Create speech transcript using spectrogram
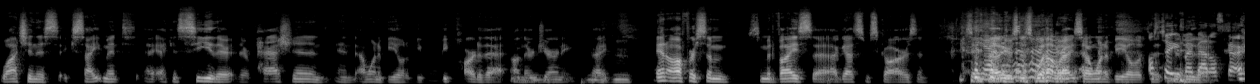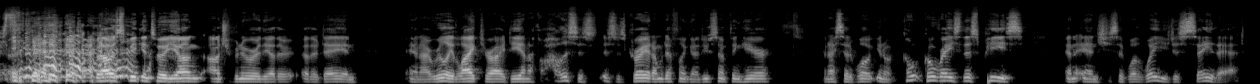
watching this excitement. I, I can see their their passion, and, and I want to be able to be, be part of that on their Mhm. journey, right? Mhm. And offer some some advice. Uh, I got some scars and some Yeah. failures as well, right? So I want to be able to. I'll show to you my do that battle scars. but I was speaking to a young entrepreneur the other other day, and and I really liked her idea, and I thought, oh, this is this is great. I'm definitely going to do something here. And I said, well, you know, go go raise this piece. And and she said, well, the way you just say that,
